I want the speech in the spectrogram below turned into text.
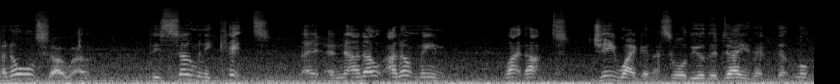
And also, uh, there's so many kits, and I don't I don't mean like that G wagon I saw the other day that that looked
